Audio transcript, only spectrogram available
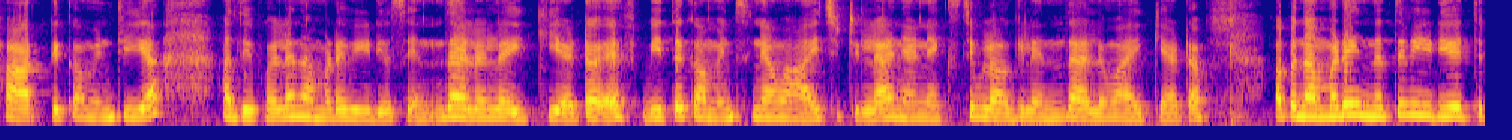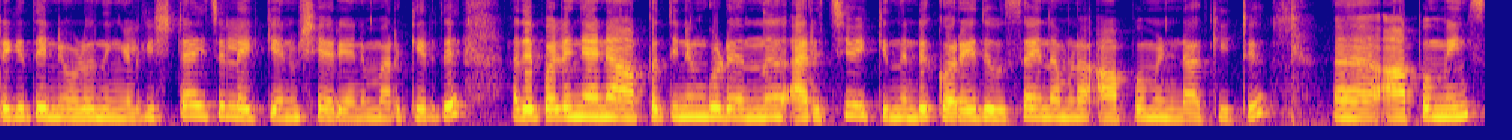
ഹാർട്ട് കമന്റ് ചെയ്യുക അതേപോലെ നമ്മുടെ വീഡിയോസ് എന്തായാലും ലൈക്ക് ചെയ്യുക കേട്ടോ എഫ് ബിത്തെ കമന്റ്സ് ഞാൻ വായിച്ചിട്ടില്ല. ഞാൻ നെക്സ്റ്റ് വ്ളോഗിൽ എന്തായാലും വായിക്കാം കേട്ടോ അപ്പോൾ നമ്മുടെ ഇന്നത്തെ വീഡിയോ ഇത്രയ്ക്ക് തന്നെയുള്ളൂ നിങ്ങൾക്ക് ഇഷ്ടമായിച്ചാൽ ലൈക്ക് ചെയ്യാനും ഷെയർ ചെയ്യാനും മറക്കരുത്. അതേപോലെ ഞാൻ ആപ്പത്തിനും കൂടെ ഒന്ന് അരച്ച് വെക്കുന്നുണ്ട്. കുറേ ദിവസമായി നമ്മൾ ആപ്പം ഉണ്ടാക്കിയിട്ട്. ആപ്പം മീൻസ്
